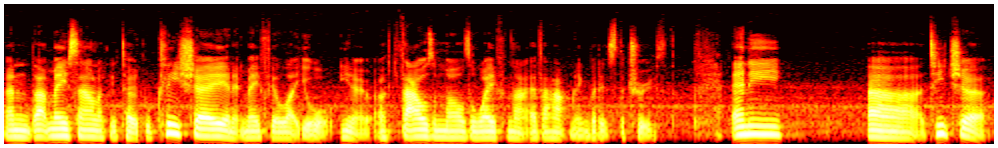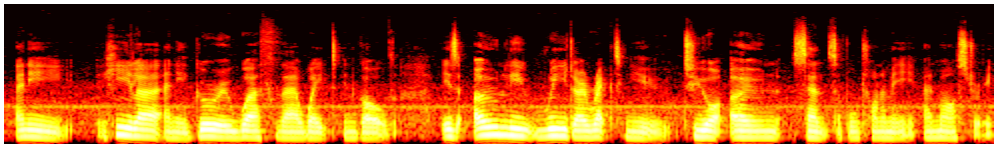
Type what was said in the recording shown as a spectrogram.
And that may sound like a total cliche and it may feel like you're, you know, a thousand miles away from that ever happening, but it's the truth. Any uh, teacher, any healer, any guru worth their weight in gold is only redirecting you to your own sense of autonomy and mastery.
